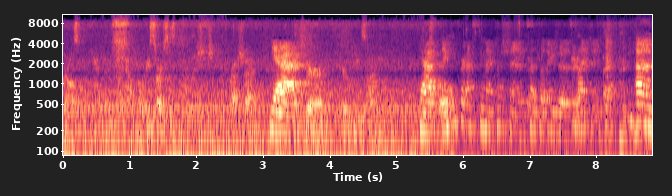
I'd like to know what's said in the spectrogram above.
we're also looking at the natural resources and the relationship with Russia. Yeah. Like your your views on Yeah, thank you for asking that question. Central Asia is Yeah. my thing. Yeah. Um,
